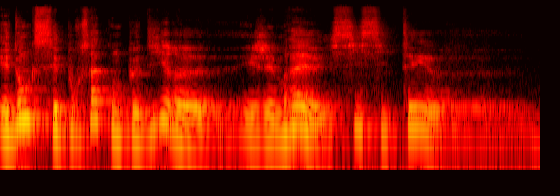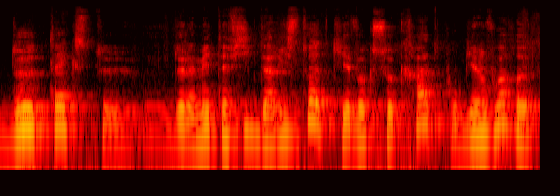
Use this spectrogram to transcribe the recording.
Et donc c'est pour ça qu'on peut dire, euh, et j'aimerais ici citer euh, deux textes de la métaphysique d'Aristote qui évoquent Socrate pour bien voir euh,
